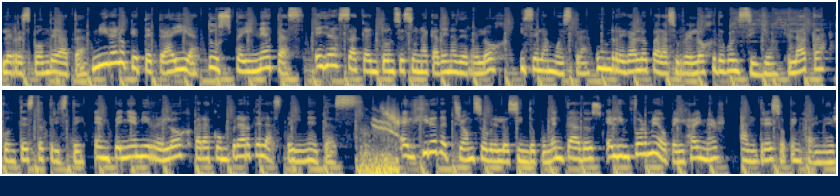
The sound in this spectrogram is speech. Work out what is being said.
le responde Ata. Mira lo que te traía, tus peinetas. Ella saca entonces una cadena de reloj y se la muestra, un regalo para su reloj de bolsillo. El Ata contesta triste, empeñé mi reloj para comprarte las peinetas. El giro de Trump sobre los indocumentados, el informe Oppenheimer, Andrés Oppenheimer.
